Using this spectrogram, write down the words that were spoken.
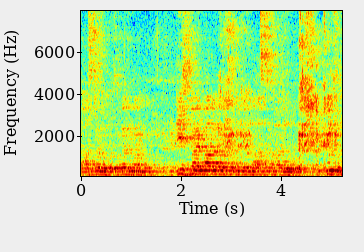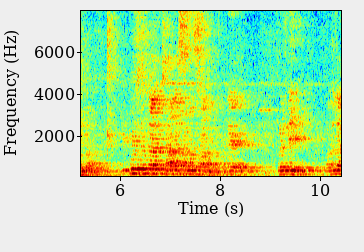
లాస్ట్ పరిపాలన లాస్ట్ టిప్పు సుల్తాన్ టిప్పు సుల్తాన్ చాలా సంవత్సరాలు. అంటే కొన్ని వందల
